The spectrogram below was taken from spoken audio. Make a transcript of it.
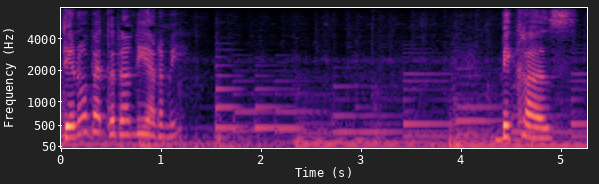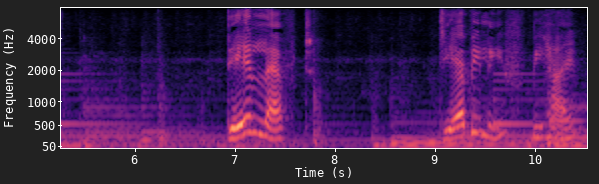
They know better than the enemy. Because they left their belief behind,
